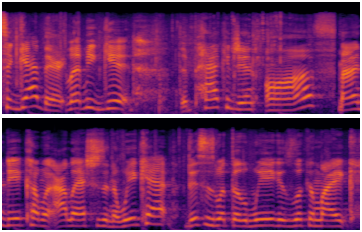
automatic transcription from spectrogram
together. Let me get the packaging off. Mine did come with eyelashes and a wig cap. This is what the wig is looking like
